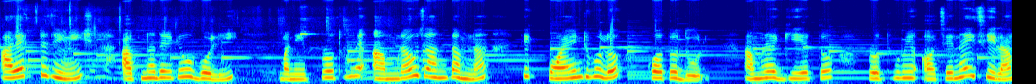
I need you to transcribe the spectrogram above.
আরেকটা জিনিস আপনাদেরকেও বলি মানে প্রথমে আমরাও জানতাম না ঠিক পয়েন্টগুলো কত দূর? আমরা গিয়ে তো প্রথমে অচেনাই ছিলাম,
